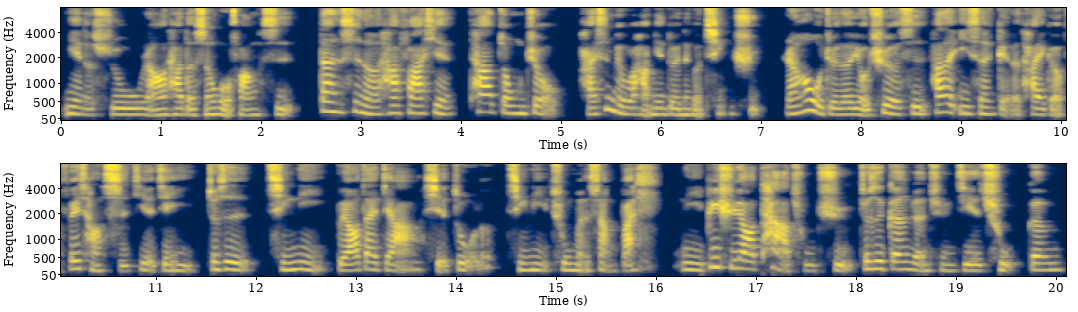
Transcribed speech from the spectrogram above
念的书，然后他的生活方式。但是呢，他发现他终究还是没有办法面对那个情绪。然后我觉得有趣的是，他的医生给了他一个非常实际的建议，就是请你不要在家写作了，请你出门上班，你必须要踏出去，就是跟人群接触，跟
